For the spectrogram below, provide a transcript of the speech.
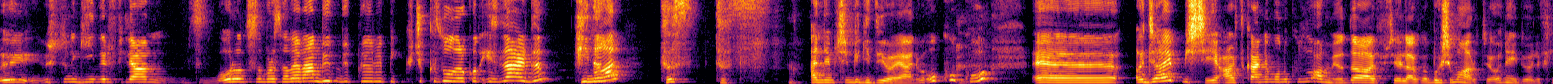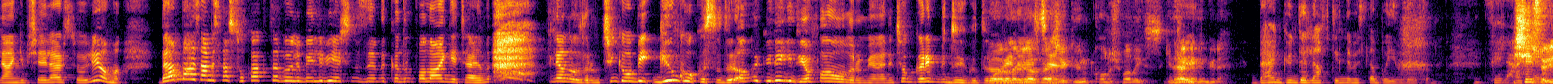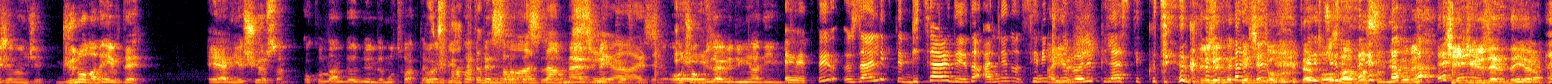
e, üstünü giyinir filan orasını burasına ben, ben büyük, büyük böyle bir küçük kız olarak onu izlerdim. Final tıs tıs. Annem şimdi gidiyor yani. O koku e, acayip bir şey. Artık annem onu kullanmıyor. Daha hafif şeyler başımı ağrıtıyor. O neydi öyle filan gibi şeyler söylüyor ama ben bazen mesela sokakta böyle belli bir yaşın üzerinde kadın falan geçerim. falan olurum. Çünkü o bir gün kokusudur. Aa güne gidiyor falan olurum yani. Çok garip bir duygudur Bu o arada benim biraz için. bence gün konuşmalıyız. Gider Değil mi? miydin güne? Ben günde laf dinlemesine bayılırdım. Felaket. Bir şey söyleyeceğim önce. Gün olan evde eğer yaşıyorsan okuldan döndüğünde mutfakta, böyle bir Mutfakta patates salatası, muazzam bir mercimek şey vardı. köftesi. O çok Evet. güzel bir dünya değil mi? Evet ve özellikle biter diye de annen seninki Ayırır. de böyle plastik kutuya Bir de üzerinde peçete olur bir tane tozlanmasın diye değil mi? Kekil üzerinde yarım.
